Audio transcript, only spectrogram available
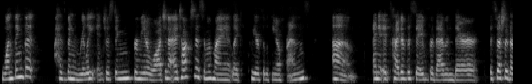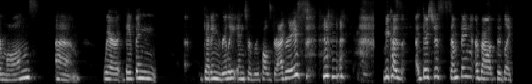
one thing that has been really interesting for me to watch, and I, I talked to some of my like queer Filipino friends, um, and it's kind of the same for them and their, especially their moms, um, where they've been getting really into RuPaul's Drag Race because there's just something about the like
